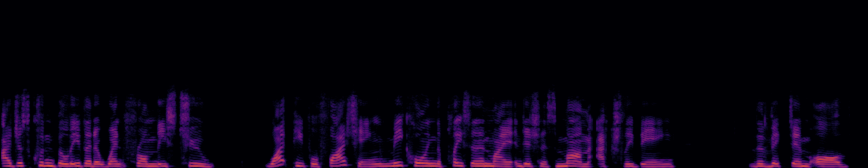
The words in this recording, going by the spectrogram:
I just couldn't believe that it went from these two white people fighting, me calling the police, and then my Indigenous mum actually being the victim of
